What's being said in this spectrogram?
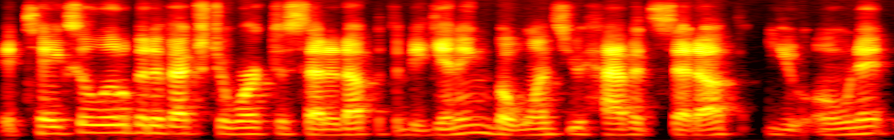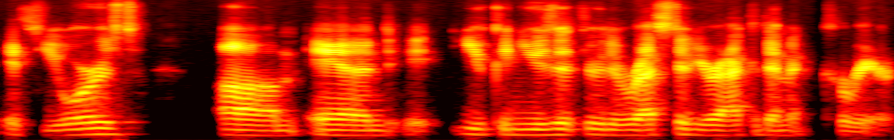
It takes a little bit of extra work to set it up at the beginning, but once you have it set up, you own it, it's yours um, and you can use it through the rest of your academic career.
